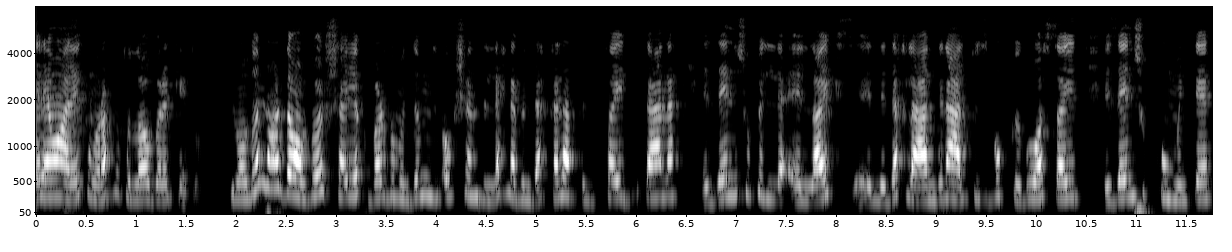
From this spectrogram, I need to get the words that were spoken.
السلام عليكم ورحمة الله وبركاته. الموضوع النهارده موضوع شيق برضو من ضمن ال options اللي إحنا بندخلها في ال site بتاعنا. إزاي نشوف ال- ال likes اللي داخلة عندنا على الفيسبوك جوه ال site إزاي نشوف كومنتات.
